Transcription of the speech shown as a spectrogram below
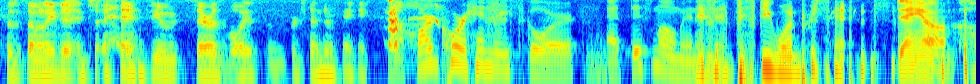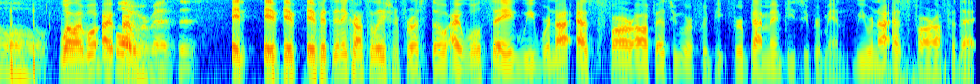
So does someone need to do Sarah's voice and pretend to be? The hardcore Henry score at this moment is at 51%. damn. Oh, Well, I will. I, boy, I, we're bad at this. And if, if, if it's any consolation for us, though, I will say we were not as far off as we were for B- for Batman v Superman. We were not as far off of that.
